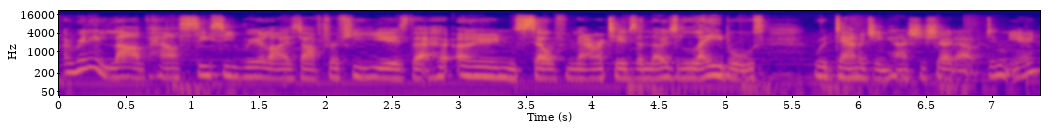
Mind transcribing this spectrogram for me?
I really love how Cece realized after a few years that her own self narratives and those labels were damaging how she showed up, didn't you?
